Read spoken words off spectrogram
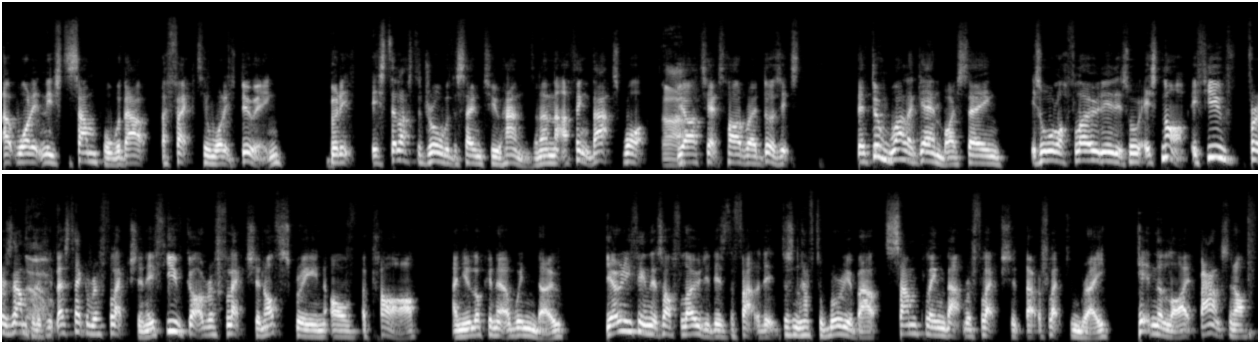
at what it needs to sample without affecting what it's doing, but it, it still has to draw with the same two hands. And then I think that's what ah. the RTX hardware does. It's they've done well again by saying it's all offloaded. It's all it's not. If you, for example, no. if, let's take a reflection. If you've got a reflection off screen of a car and you're looking at a window, the only thing that's offloaded is the fact that it doesn't have to worry about sampling that reflection, that reflecting ray, hitting the light, bouncing off,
